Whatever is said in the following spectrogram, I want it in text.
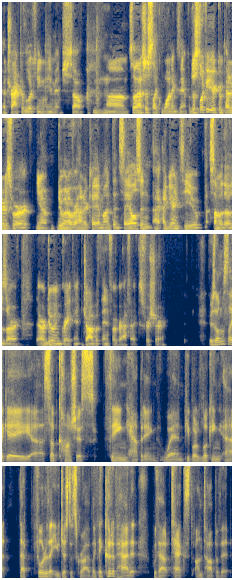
attractive looking image. So, mm-hmm. um, so that's just like one example. Just look at your competitors who are, you know, doing over 100K a month in sales. And I, I guarantee you some of those are, are doing great job with infographics for sure there's almost like a uh, subconscious thing happening when people are looking at that photo that you just described. Like they could have had it without text on top of it.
